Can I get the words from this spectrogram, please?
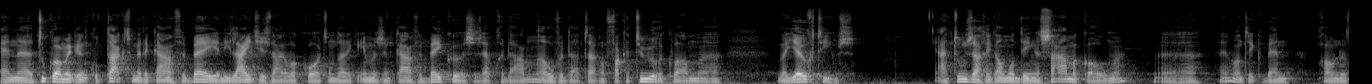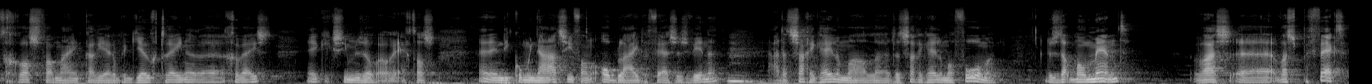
En toen kwam ik in contact met de KNVB en die lijntjes waren wel kort, omdat ik immers een KNVB-cursus heb gedaan over dat er een vacature kwam bij jeugdteams. Ja, en toen zag ik allemaal dingen samenkomen, hè, want ik ben gewoon het gros van mijn carrière ben ik jeugdtrainer geweest. Ik, ik, zie mezelf ook echt als hè, in die combinatie van opleiden versus winnen. Mm. Ja, dat, zag ik helemaal, dat zag ik helemaal voor me. Dus dat moment was, was perfect.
